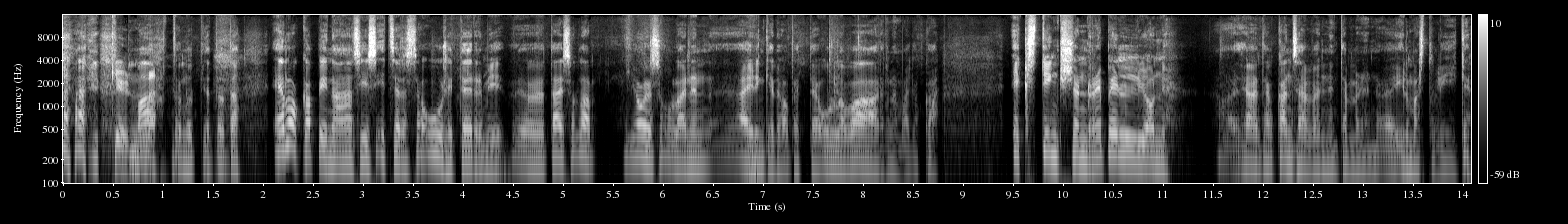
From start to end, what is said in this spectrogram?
Kyllä. mahtunut. Ja tuota, elokapinahan siis itse asiassa uusi termi. Taisi olla joensuulainen äidinkielen opettaja Ulla Vaarnama, joka Extinction Rebellion, tämä kansainvälinen tämmöinen ilmastoliike,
